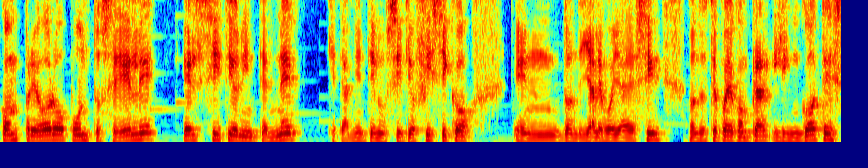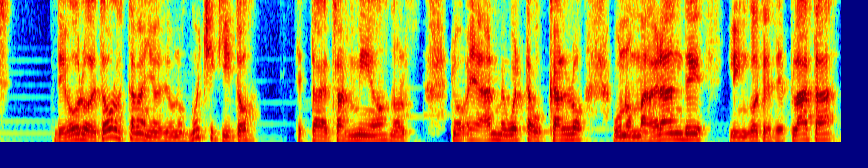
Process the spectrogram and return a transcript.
compreoro.cl, el sitio en internet, que también tiene un sitio físico en donde ya les voy a decir, donde usted puede comprar lingotes de oro de todos los tamaños, de unos muy chiquitos, que está detrás mío, no, no voy a darme vuelta a buscarlo, unos más grandes, lingotes de plata,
